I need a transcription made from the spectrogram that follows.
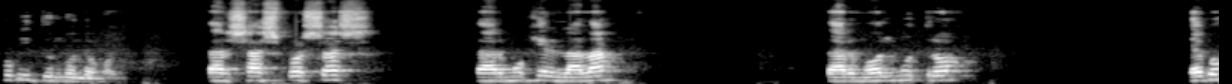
খুবই দুর্গন্ধময়। তার শ্বাস প্রশ্বাস তার মুখের লালা, তার মলমূত্র এবং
